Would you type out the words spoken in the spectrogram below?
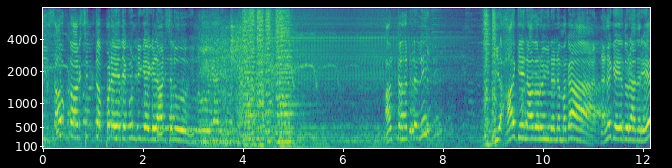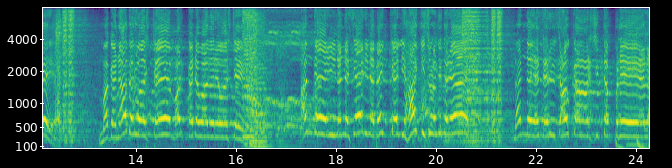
ಈ ಸಾವುಕಾರ ಸಿದ್ಧಪಡೆಯದೆ ಗುಂಡಿಗೆ ಗಿಳಾಡಿಸಲು ಇನ್ನೂ ಯಾರಿಗೂ ಅಂತಹದ್ರಲ್ಲಿ ಹಾಗೇನಾದರೂ ಈ ನನ್ನ ಮಗ ನನಗೆ ಎದುರಾದರೆ, ಮಗನಾದರೂ ಅಷ್ಟೇ, ಮರ್ಕಟವಾದರೂ ಅಷ್ಟೇ. ಅಂದೇ ಈ ನನ್ನ ಸೇಡಿನ ಬೆಂಕಿಯಲ್ಲಿ ಹಾಕಿ ಸುಳದಿದ್ದರೆ ನನ್ನ ಹೆಸರು ಸಾವುಕಾರ ಸಿದ್ದಪ್ಪನೇ ಅಲ್ಲ.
